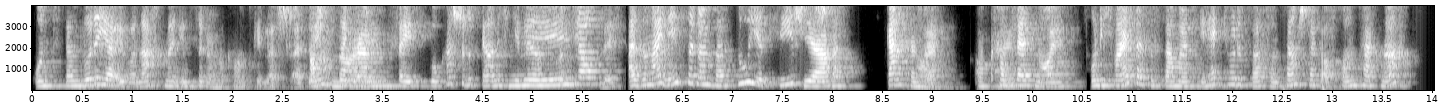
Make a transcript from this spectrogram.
und dann wurde ja über Nacht mein Instagram-Account gelöscht. Also Ach Instagram, nein. Facebook, hast du das gar nicht gemerkt? Nee. Unglaublich. Also mein Instagram, was du jetzt siehst, ja. ist was ganz neu. Okay. Komplett neu. Und ich weiß, dass es damals gehackt wurde. Es war von Samstag auf Sonntag nachts.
